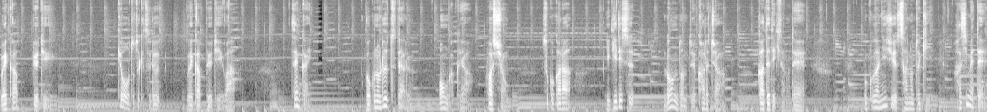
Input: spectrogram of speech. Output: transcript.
Wake Up Beauty 今日お届けする Wake Up Beauty は前回僕のルーツである音楽やファッションそこからイギリスロンドンというカルチャーが出てきたので僕が23の時初めて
